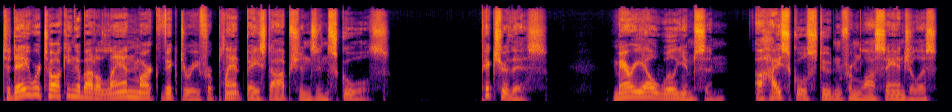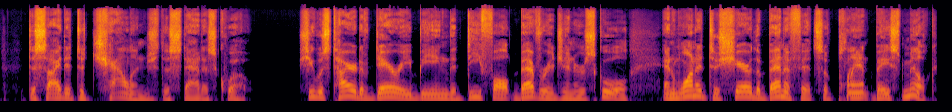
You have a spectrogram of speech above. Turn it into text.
Today we're talking about a landmark victory for plant based options in schools. Picture this Marielle Williamson, a high school student from Los Angeles, decided to challenge the status quo. She was tired of dairy being the default beverage in her school and wanted to share the benefits of plant based milk.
